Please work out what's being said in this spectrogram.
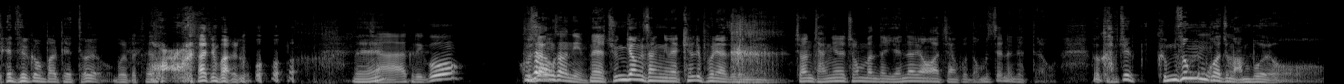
뱉을 건발 뱉어요. 뭘 뱉어요? 하지 말고. 네. 자, 그리고, 구사공사님. 네, 준경상님의 캘리포니아 드림님. 전 작년에 처음 봤는데 옛날 영화 같지 않고 너무 세련됐더라고. 갑자기 금속무가 좀 안 보여.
